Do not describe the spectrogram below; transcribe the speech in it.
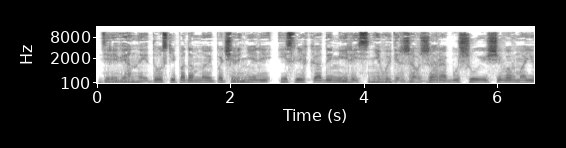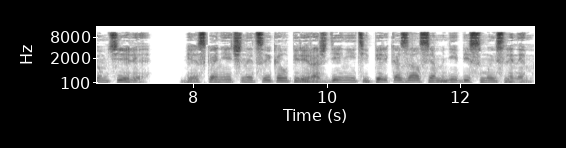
Деревянные доски подо мной почернели и слегка дымились, не выдержав жара, бушующего в моем теле. Бесконечный цикл перерождений теперь казался мне бессмысленным.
